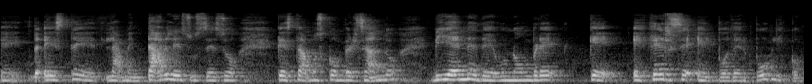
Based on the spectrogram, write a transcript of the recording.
eh, este lamentable suceso que estamos conversando viene de un hombre que ejerce el poder público,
